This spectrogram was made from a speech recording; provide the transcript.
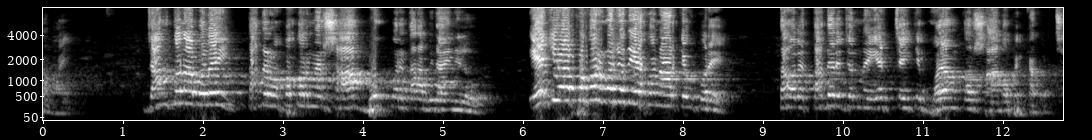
না ভাই। জানতো না বলেই তাদের অপকর্মের স্বাদ ভোগ করে তারা বিদায় নিল। একই অপকর্ম যদি এখন আর কেউ করে, তাহলে তাদের জন্য এর চাইতে ভয়ঙ্কর স্বাদ অপেক্ষা করছে।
